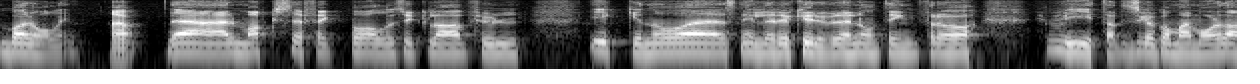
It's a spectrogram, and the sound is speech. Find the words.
Bare all in. Ja. Det er maks effekt på alle sykler, full Ikke noe eh, snillere kurver eller noen ting for å vite at du skal komme i mål da,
